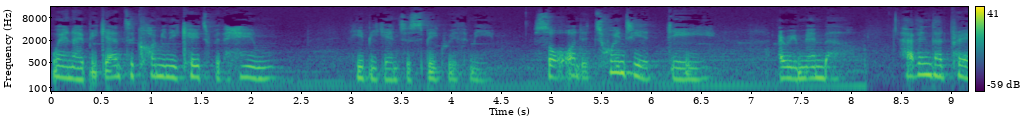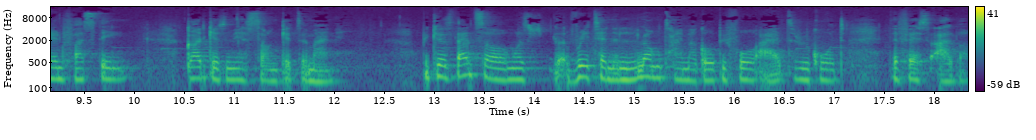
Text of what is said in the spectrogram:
When I began to communicate with Him, He began to speak with me. So on the 20th day, I remember having that prayer and fasting. God gives me a song, Getsemane. Because that song was written a long time ago before I had to record the first album.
